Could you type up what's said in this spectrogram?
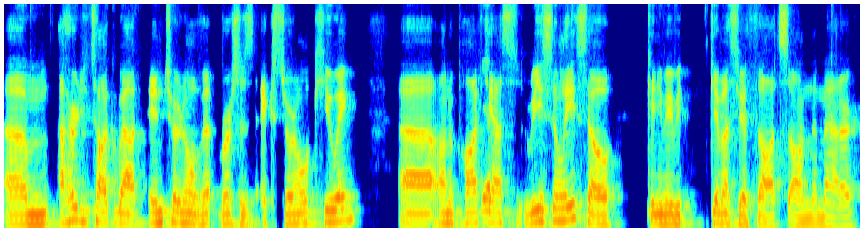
Um, I heard you talk about internal versus external cueing uh, on a podcast yeah. recently. So, can you maybe give us your thoughts on the matter?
